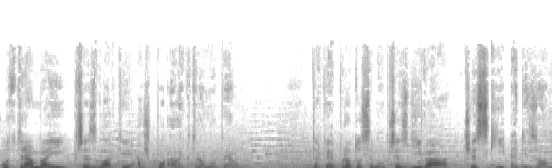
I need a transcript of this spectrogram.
Od tramvají přes vlaky až po elektromobil. Také proto se mu přezdívá Český Edison.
